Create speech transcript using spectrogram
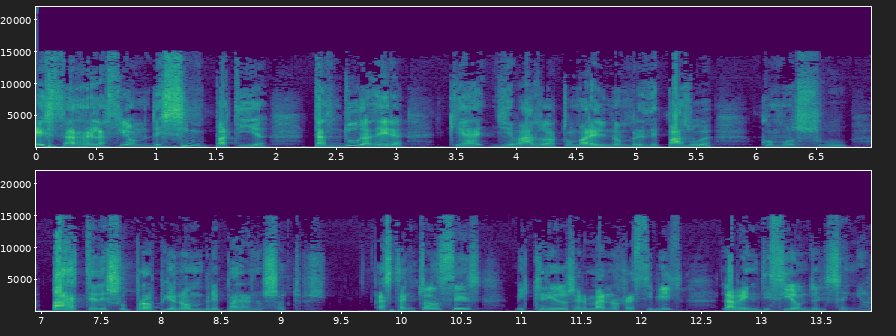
esta relación de simpatía tan duradera que ha llevado a tomar el nombre de Padua como su parte de su propio nombre para nosotros. Hasta entonces, mis queridos hermanos, recibid la bendición del Señor.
